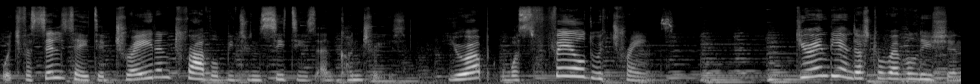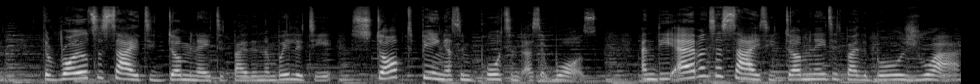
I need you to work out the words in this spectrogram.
which facilitated trade and travel between cities and countries. Europe was filled with trains. During the Industrial Revolution, the Royal Society, dominated by the nobility, stopped being as important as it was, and the urban society, dominated by the bourgeois,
